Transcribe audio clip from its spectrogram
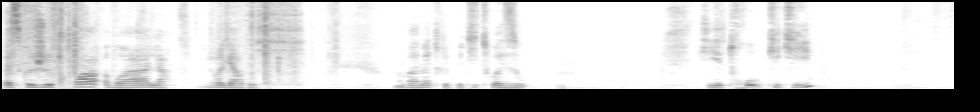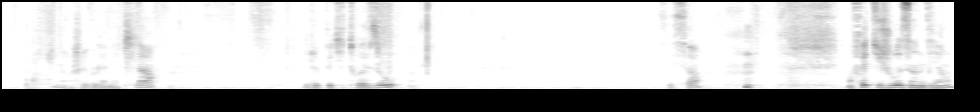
Parce que je crois... Voilà. Regardez. On va mettre le petit oiseau. Qui est trop kiki. je vais vous la mettre là. Le petit oiseau. C'est ça. en fait, il joue aux Indiens.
